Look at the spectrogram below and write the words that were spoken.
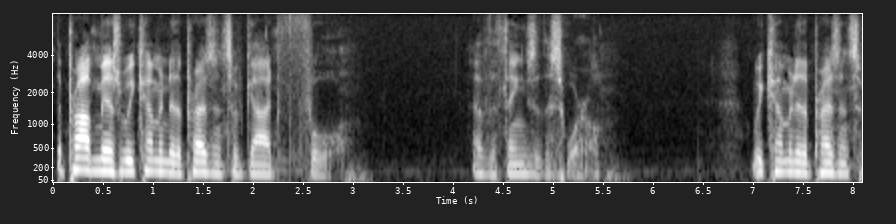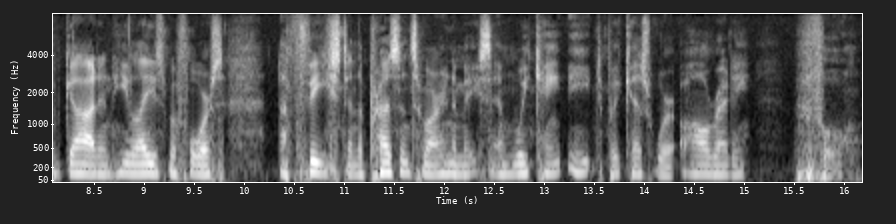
The problem is we come into the presence of God full of the things of this world. We come into the presence of God and He lays before us a feast in the presence of our enemies, and we can't eat because we're already full.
